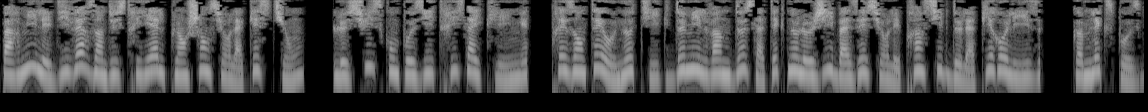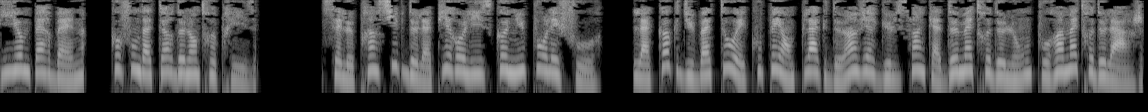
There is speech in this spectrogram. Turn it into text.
Parmi les divers industriels planchant sur la question, le Swiss Composite Recycling, présentait au Nautique 2022 sa technologie basée sur les principes de la pyrolyse, comme l'expose Guillaume Perben, cofondateur de l'entreprise. C'est le principe de la pyrolyse connu pour les fours. La coque du bateau est coupée en plaques de 1,5 à 2 mètres de long pour 1 mètre de large.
